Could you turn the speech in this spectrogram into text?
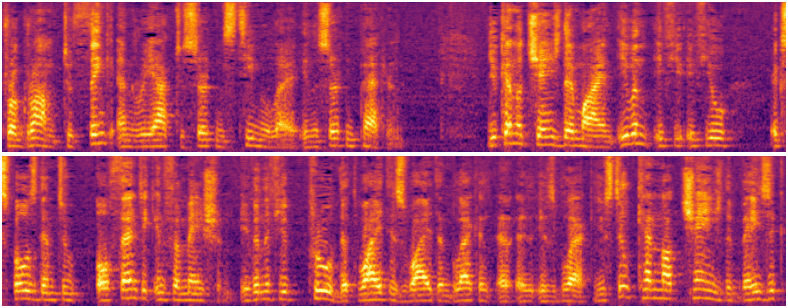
programmed to think and react to certain stimuli in a certain pattern. You cannot change their mind, even if you, if you expose them to authentic information, even if you prove that white is white and black is, uh, is black, you still cannot change the basic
